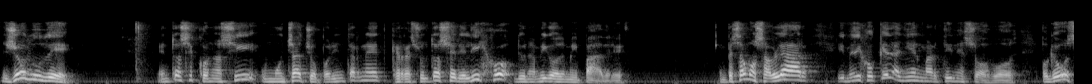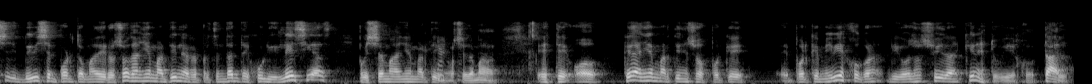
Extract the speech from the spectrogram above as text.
Yo dudé. Entonces conocí un muchacho por internet que resultó ser el hijo de un amigo de mi padre. Empezamos a hablar y me dijo, ¿qué Daniel Martínez sos vos? Porque vos vivís en Puerto Madero, sos Daniel Martínez, representante de Julio Iglesias, pues se llama Daniel Martínez, o se llamaba. Este, ¿Qué Daniel Martínez sos? Porque, eh, porque mi viejo, digo, yo soy, ¿quién es tu viejo? Tal.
